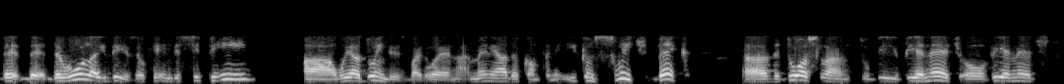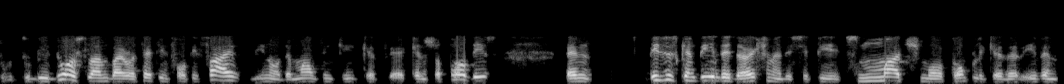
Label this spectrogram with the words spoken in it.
the, the, the rule like this, okay, in the CPE, uh, we are doing this, by the way, and many other companies. You can switch back uh, the dual slant to be VNH or VNH to, to be dual slant by rotating 45. You know, the mounting can, can support this. And this is, can be in the direction of the CP. It's much more complicated. Even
